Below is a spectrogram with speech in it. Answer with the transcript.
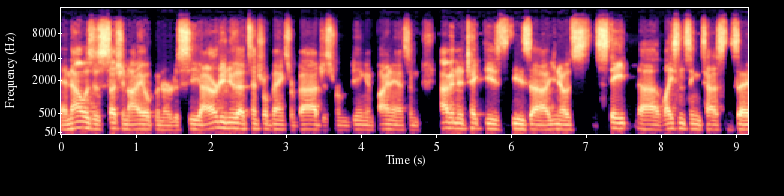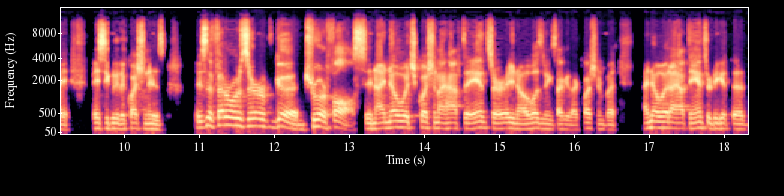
and that was just such an eye opener to see. I already knew that central banks are bad just from being in finance and having to take these these uh, you know state uh, licensing tests and say basically the question is. Is the Federal Reserve good, true or false? And I know which question I have to answer. You know, it wasn't exactly that question, but I know what I have to answer to get the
